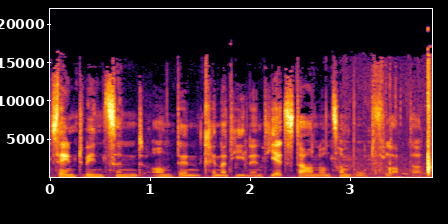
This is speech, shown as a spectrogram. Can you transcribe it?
St. Vincent und den Grenadinen, die jetzt da an unserem Boot flattert.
